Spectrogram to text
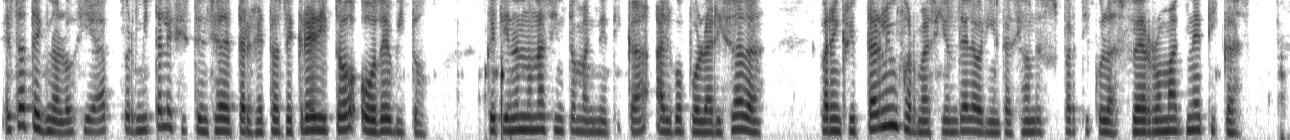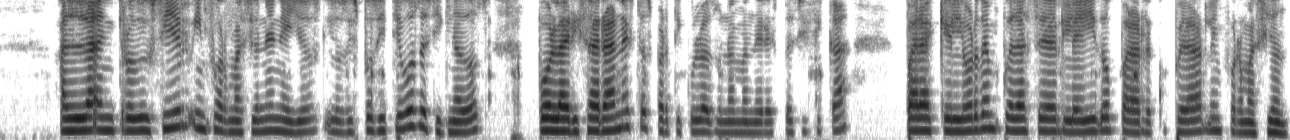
Esta tecnología permite la existencia de tarjetas de crédito o débito que tienen una cinta magnética algo polarizada para encriptar la información de la orientación de sus partículas ferromagnéticas. Al introducir información en ellos, los dispositivos designados polarizarán estas partículas de una manera específica para que el orden pueda ser leído para recuperar la información.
